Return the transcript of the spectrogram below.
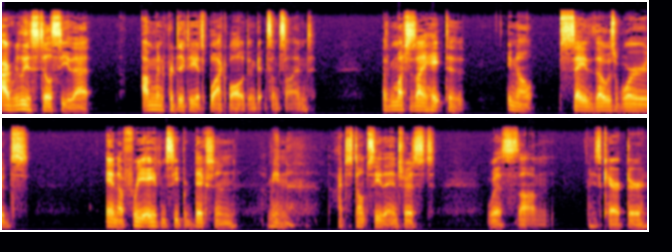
I really still see that. I'm going to predict he gets blackballed and gets unsigned as much as I hate to, you know, say those words in a free agency prediction, I mean, I just don't see the interest with um, his character,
